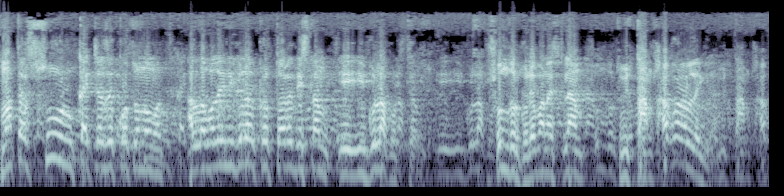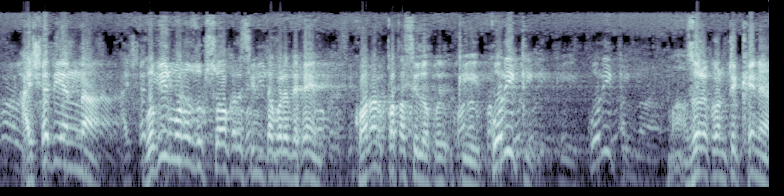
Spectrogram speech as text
মাথার চুল কাইটা যে কত নমত। আল্লাহ বলেন, এগুলো তোরে দিছিলাম এই- এইগুলা করতে। সুন্দর করে বানাইছিলাম। তুমি তামসা করার লাগে আইসা দিয়েন না। গভীর মনোযোগ সহকারে চিন্তা করে দেখেন, করার কথা ছিল কি? করি কি? জোরে কোন ঠিক না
